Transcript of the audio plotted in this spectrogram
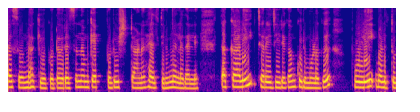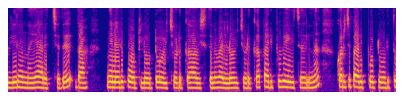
രസം ഉണ്ടാക്കി വെക്കൂട്ടോ. രസം നമുക്ക് എപ്പോഴും ഇഷ്ടമാണ് ഹെൽത്തിനും നല്ലതല്ലേ. തക്കാളി ചെറിയ ജീരകം കുരുമുളക് പുളി വെളുത്തുള്ളി നന്നായി അരച്ചത്. ഇതാ ഇങ്ങനെ ഒരു പോട്ടിലോട്ട് ഒഴിച്ചു കൊടുക്കുക ആവശ്യത്തിന് വെള്ളം ഒഴിച്ചു കൊടുക്കുക. പരിപ്പ് വേവിച്ചതിൽ നിന്ന് കുറച്ച് പരിപ്പ് ഇട്ട് കൊടുത്ത്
